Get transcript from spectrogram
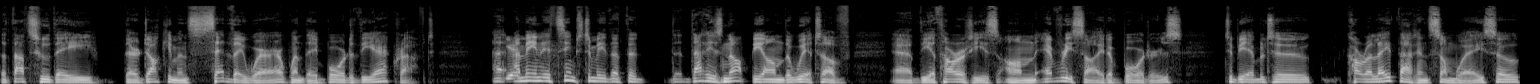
that that's who they their documents said they were when they boarded the aircraft. Uh, yes. I mean, it seems to me that the, that is not beyond the wit of uh, the authorities on every side of borders to be able to correlate that in some way. So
